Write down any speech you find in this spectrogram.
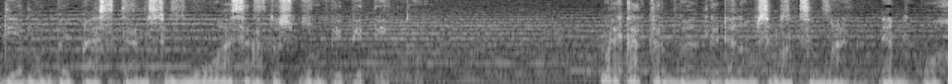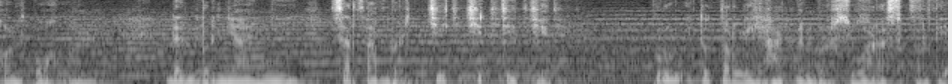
dia membebaskan semua seratus burung pipit itu. Mereka terbang ke dalam semak-semak dan pohon-pohon dan bernyanyi serta bercicit-cicit. Burung itu terlihat dan bersuara seperti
